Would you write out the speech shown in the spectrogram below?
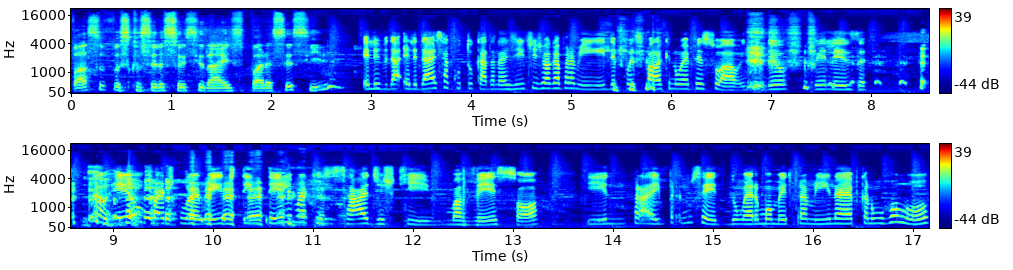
Passo as considerações finais para a Cecília. Ele dá, ele dá essa cutucada na gente e joga pra mim. E depois fala que não é pessoal, entendeu? Beleza. Não, eu, particularmente, tentei ler Marquês de Sade, acho que uma vez só. E pra, pra- não sei, não era o momento pra mim, na época não rolou.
